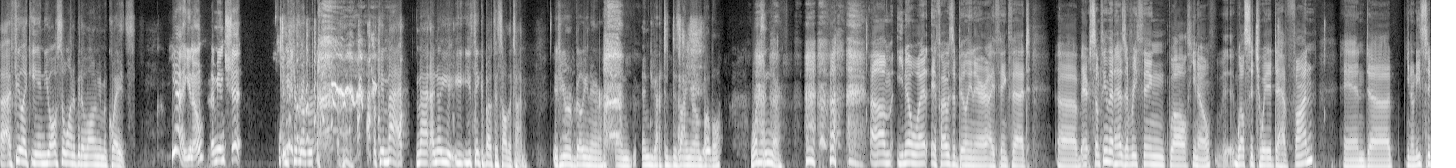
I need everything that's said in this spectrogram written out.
Uh, I feel like Ian, you also want a bit of Long and McQuade's Yeah, you know, I mean, shit. instrument room. okay, Matt. Matt, I know you, you you think about this all the time. If you were a billionaire and and you got to design your own bubble, what's in there? Um, you know what? If I was a billionaire, I think that uh, something that has everything well, you know, well situated to have fun, and uh, you know needs to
